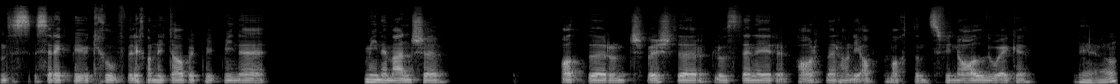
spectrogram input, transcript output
Und es, es regt mich wirklich auf, weil ich habe heute Abend mit meinen, meinen Menschen, Vater und Schwester plus dann ihren Partner, habe ich abgemacht und das Finale schauen. Ja.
